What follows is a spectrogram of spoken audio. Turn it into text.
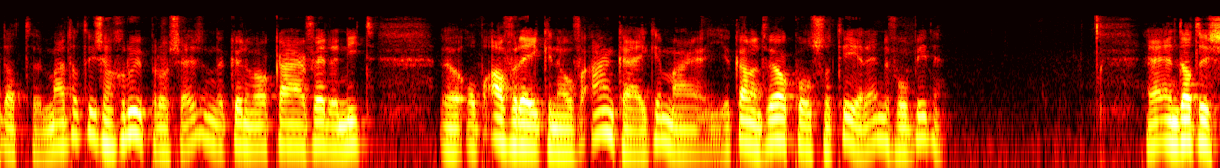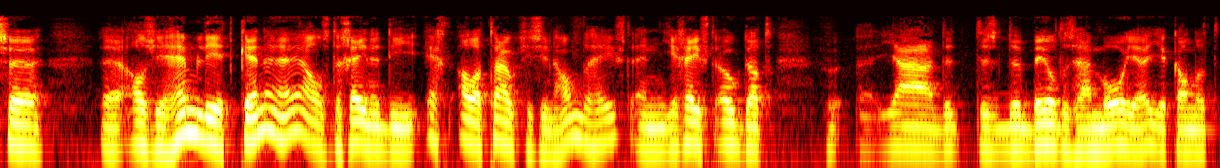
dat, eh, maar dat is een groeiproces en daar kunnen we elkaar verder niet op afrekenen of aankijken, maar je kan het wel constateren en ervoor bidden. en dat is als je hem leert kennen, als degene die echt alle touwtjes in handen heeft, en je geeft ook dat, ja, de, de, de, beelden zijn mooi, hè? je kan het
